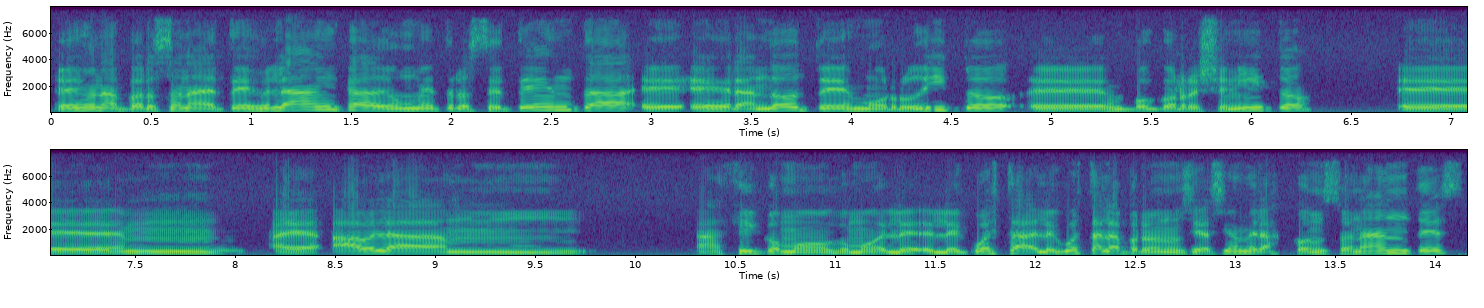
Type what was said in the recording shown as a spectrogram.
Es una persona de tez blanca, de un metro setenta, eh, es grandote, es morrudito, eh, es un poco rellenito. Eh, habla mm, así como, como le, cuesta, le cuesta la pronunciación de las consonantes.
